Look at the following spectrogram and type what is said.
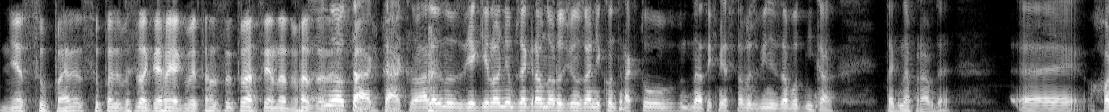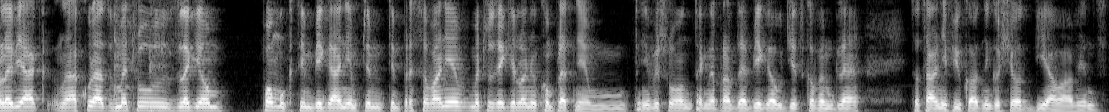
Nie super, super by zagrał jakby ta sytuacja na 2-0 No tak, tak, no ale no, z Jagiellonią zagrał na rozwiązanie kontraktu natychmiastowe z winy zawodnika, tak naprawdę. E, Cholewiak, no akurat w meczu z Legią pomógł tym bieganiem, tym, tym presowaniem, w meczu z Jagiellonią kompletnie. To nie wyszło, on tak naprawdę biegał dziecko we mgle, totalnie piłka od niego się odbijała, więc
